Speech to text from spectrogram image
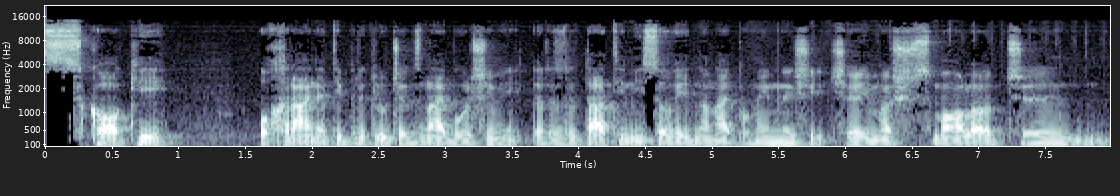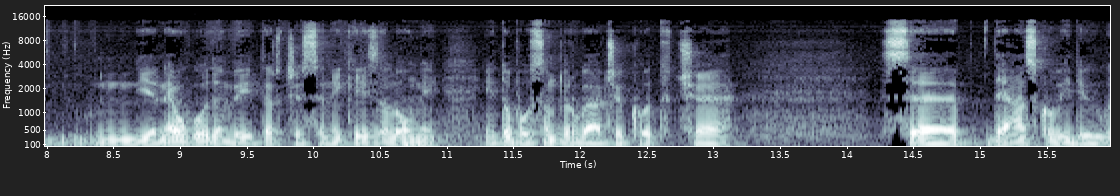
skoki ohranjati priključek z najboljšimi. Rezultati niso vedno najpomembnejši. Če imaš smolo, če je neugoden veter, če se nekaj zalomi, je to povsem drugače, kot če se dejansko vidi v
